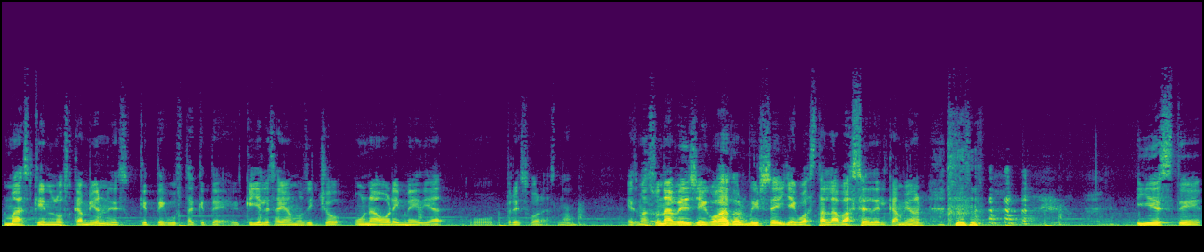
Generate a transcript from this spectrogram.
más que en los camiones, que te gusta que, te, que ya les habíamos dicho una hora y media o tres horas, ¿no? Es más, una vez llegó a dormirse y llegó hasta la base del camión. y este...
